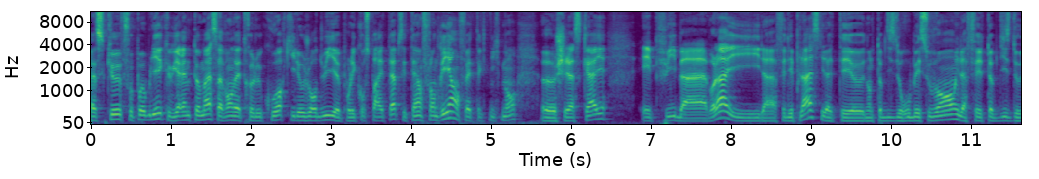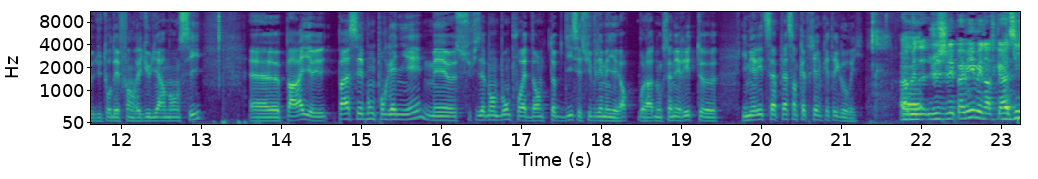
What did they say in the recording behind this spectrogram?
Parce que faut pas oublier que Garen Thomas, avant d'être le coureur qu'il est aujourd'hui pour les courses par étapes, c'était un Flandrien en fait, techniquement, euh, chez la Sky. Et puis, bah voilà, il a fait des places, il a été euh, dans le top 10 de Roubaix souvent, il a fait le top 10 de- du Tour des Flandres régulièrement aussi. Euh, pareil, euh, pas assez bon pour gagner, mais euh, suffisamment bon pour être dans le top 10 et suivre les meilleurs. Voilà, donc ça mérite, euh, il mérite sa place en quatrième catégorie. Ouais, Euh, mais juste, je l'ai pas mis, mais dans ce cas-là, tu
